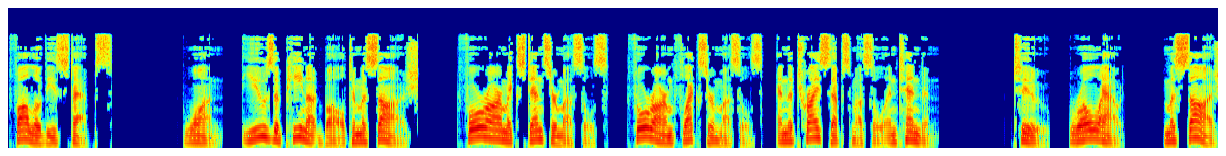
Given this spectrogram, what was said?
follow these steps. 1. Use a peanut ball to massage forearm extensor muscles, forearm flexor muscles, and the triceps muscle and tendon. 2. Roll out. Massage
